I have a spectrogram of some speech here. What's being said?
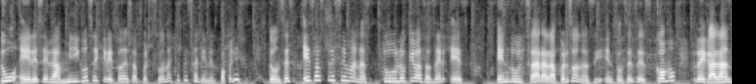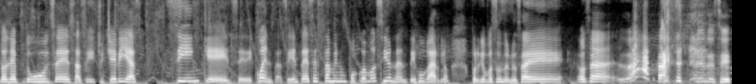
tú eres el amigo secreto de esa persona que te sale en el papelito. Entonces, esas tres semanas, tú lo que vas a hacer es endulzar a la persona, ¿sí? Entonces es como regalándole dulces, así chucherías sin que él se dé cuenta, ¿sí? Entonces es también un poco emocionante jugarlo, porque pues uno no sabe, o sea... Sí, sí, sí.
